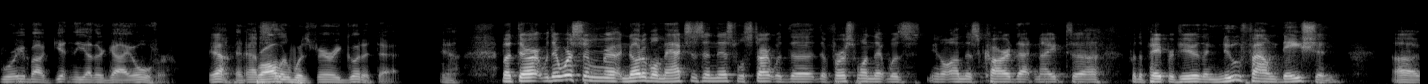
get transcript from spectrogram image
Worry about getting the other guy over. Yeah, and absolutely. Brawler was very good at that. Yeah, but there there were some uh, notable matches in this. We'll start with the the first one that was you know on this card that night uh, for the pay per view. The New Foundation uh,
